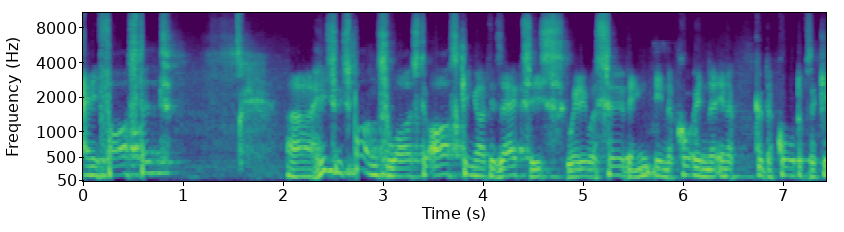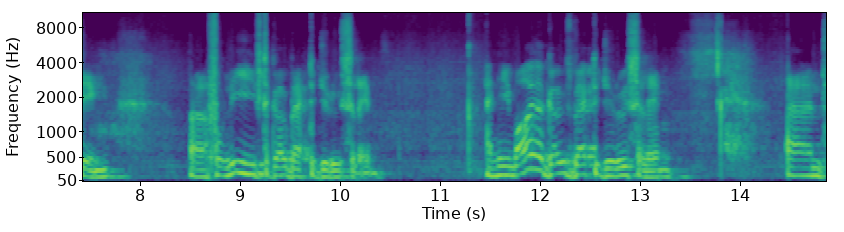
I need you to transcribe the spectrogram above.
and he fasted, uh, his response was to ask King Artaxerxes, where he was serving in the, in the, in the court of the king, uh, for leave to go back to Jerusalem. And Nehemiah goes back to Jerusalem, and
